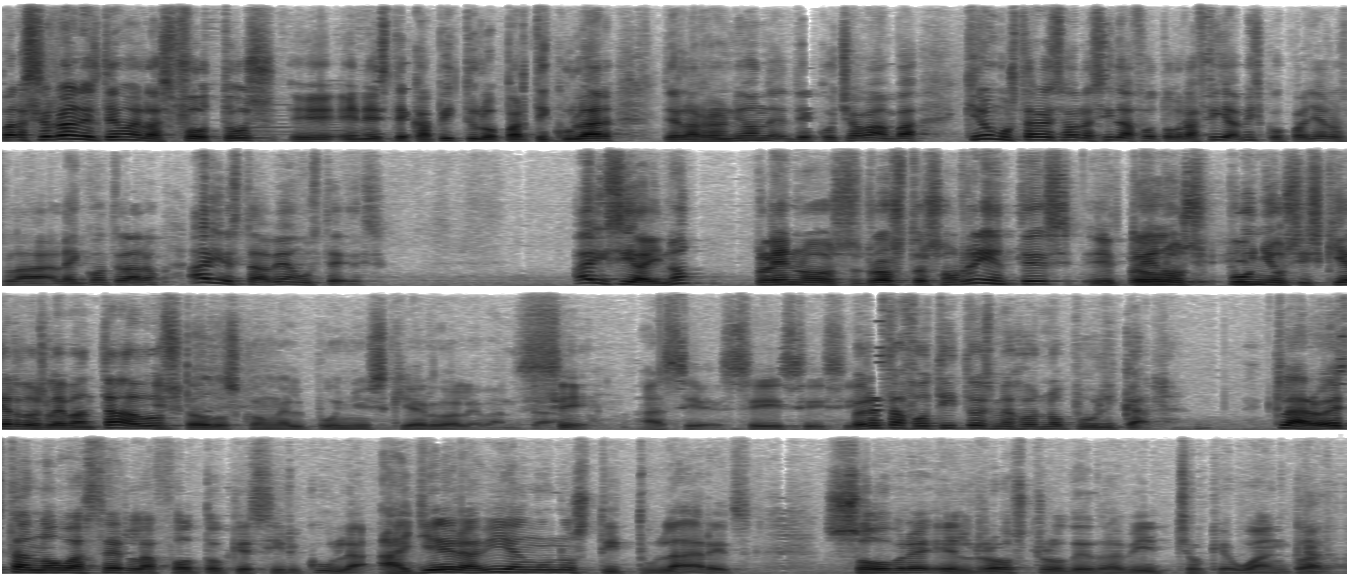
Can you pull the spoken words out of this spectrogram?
Para cerrar el tema de las fotos, eh, en este capítulo particular de la reunión de Cochabamba, quiero mostrarles ahora sí la fotografía, mis compañeros la, encontraron. Ahí está, vean ustedes. Ahí sí hay, ¿no? plenos rostros sonrientes, eh, plenos puños izquierdos levantados. Y todos con el puño izquierdo levantado. Sí. Así es, sí, sí, sí. Pero esta fotito es mejor no publicarla. Claro, esta no va a ser la foto que circula. Ayer habían unos titulares sobre el rostro de David Choquehuanca. Claro.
